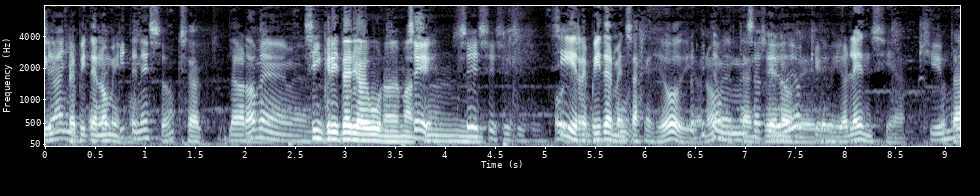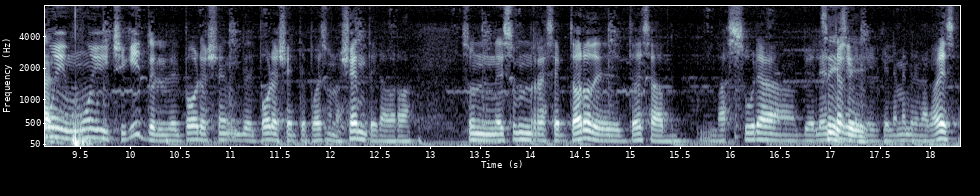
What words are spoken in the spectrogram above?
repite- años, repiten que lo repiten mismo. eso. Exacto. La verdad me... me- Sin criterio alguno, además. sí, sin- sí, sí, sí, sí, sí. Sí, Obvio. repiten mensajes de odio, Repiten mensajes de odio de, que- de violencia. Que total. muy, muy chiquito el del pobre oyente, del pobre oyente, pues es un oyente, la verdad. Es un, es un receptor de toda esa basura violenta Sí, que, sí. que le meten en la cabeza.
